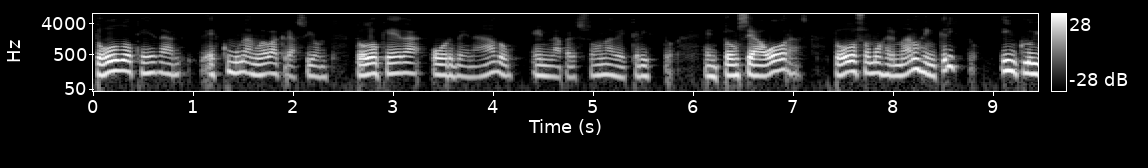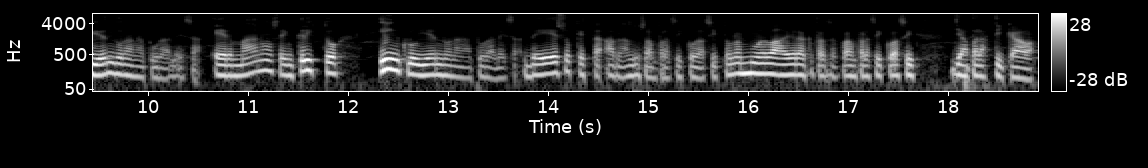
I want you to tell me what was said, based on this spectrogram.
Todo queda, es como una nueva creación, todo queda ordenado en la persona de Cristo. Entonces ahora todos somos hermanos en Cristo, incluyendo la naturaleza. Hermanos en Cristo incluyendo la naturaleza. De eso que está hablando San Francisco de Asís. Esto no es nueva era que San Francisco de Asís ya practicaba.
